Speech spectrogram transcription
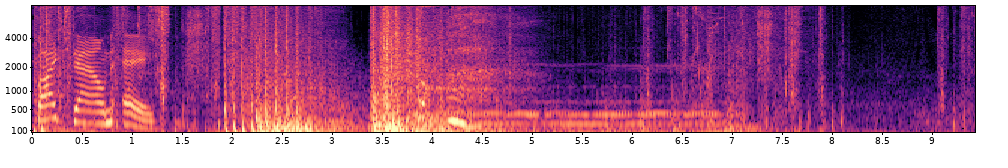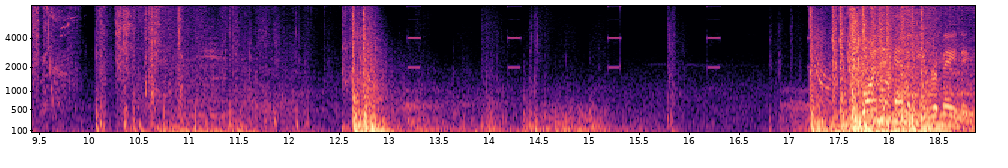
Fight down A. remaining.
